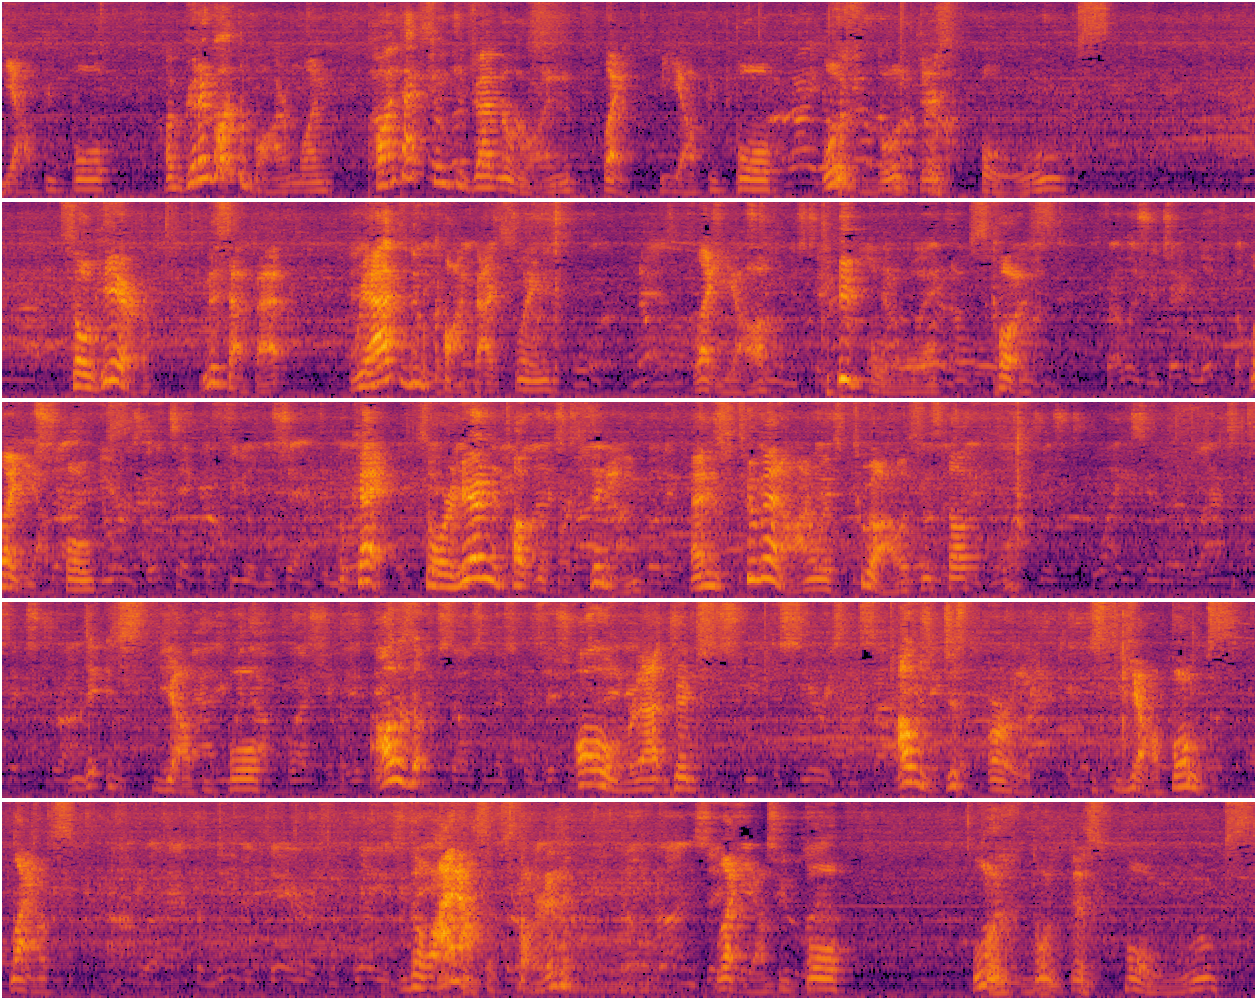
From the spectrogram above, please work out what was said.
Yeah, people. I'm gonna go at the bottom one. Contact swing to drive and run. Like, yeah, people. Let's do this, folks. So here, in this at bat, we have to do contact swing. Like yeah, people, cause. Like yeah, folks. Okay, so we're here in the top of the first inning, and there's two men on with two outs and stuff. Yeah, people. I was all over that pitch. I was just early. Just, yeah, folks. Lions the lineups have started. Like, yeah, people. Let's do this, folks.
